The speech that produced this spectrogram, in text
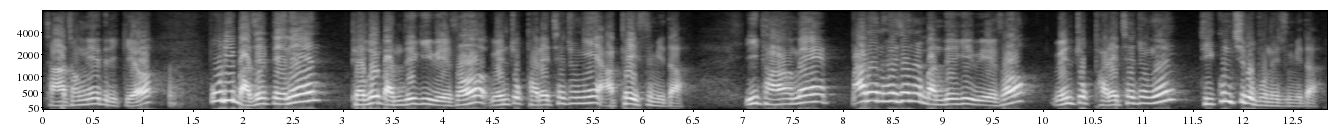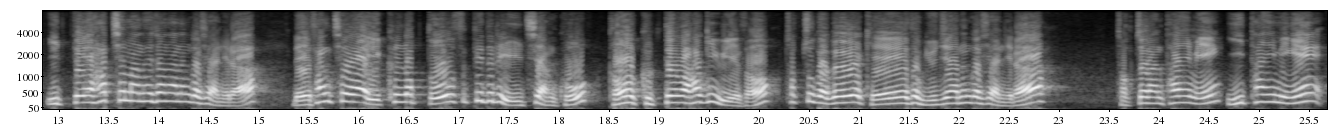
자, 정리해 드릴게요. 볼이 맞을 때는 벽을 만들기 위해서 왼쪽 발의 체중이 앞에 있습니다. 이 다음에 빠른 회전을 만들기 위해서 왼쪽 발의 체중은 뒤꿈치로 보내줍니다. 이때 하체만 회전하는 것이 아니라 내 상체와 이 클럽도 스피드를 잃지 않고 더 극대화하기 위해서 척추각을 계속 유지하는 것이 아니라 적절한 타이밍, 이 타이밍에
